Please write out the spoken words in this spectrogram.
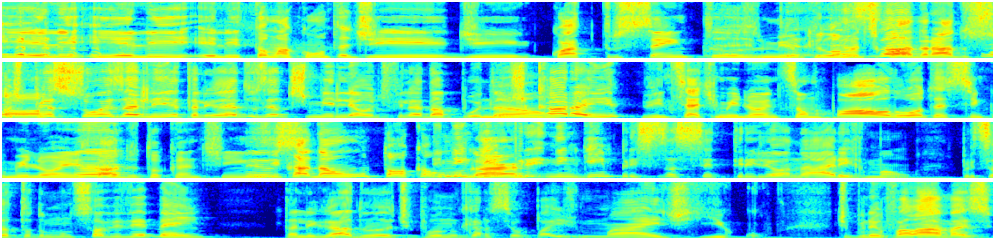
e ele, e ele, ele toma conta de, de 400 mil quilômetros quadrados Umas só. pessoas ali, tá ligado? Não é 200 milhões de filha da puta, é Não. uns caras aí. 27 milhões de São Paulo, o outro é 5 milhões É, lá do Tocantins, e isso. cada um toca um E ninguém, lugar. pre- ninguém precisa ser trilionário, irmão. Precisa todo mundo só viver bem. Tá ligado? Eu, tipo, eu não quero ser o país mais rico. Tipo, nem falar, ah, mas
